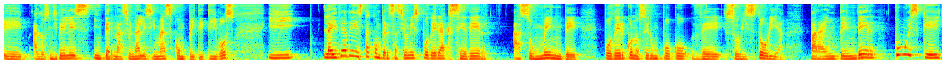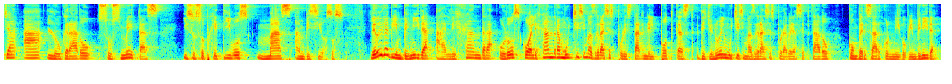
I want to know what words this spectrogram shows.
eh, a los niveles internacionales y más competitivos. Y la idea de esta conversación es poder acceder a su mente poder conocer un poco de su historia, para entender cómo es que ella ha logrado sus metas y sus objetivos más ambiciosos. Le doy la bienvenida a Alejandra Orozco. Alejandra, muchísimas gracias por estar en el podcast de Junuel. Muchísimas gracias por haber aceptado conversar conmigo. Bienvenida.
